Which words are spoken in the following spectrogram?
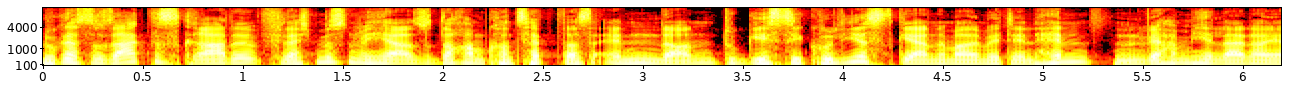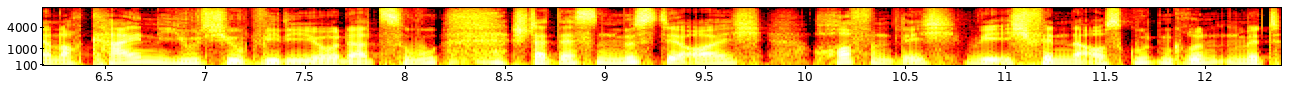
Lukas, du sagtest gerade, vielleicht müssen wir hier also doch am Konzept was ändern. Du gestikulierst gerne mal mit den Händen. Wir haben hier leider ja noch kein YouTube-Video dazu. Stattdessen müsst ihr euch hoffentlich, wie ich finde, aus guten Gründen mit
